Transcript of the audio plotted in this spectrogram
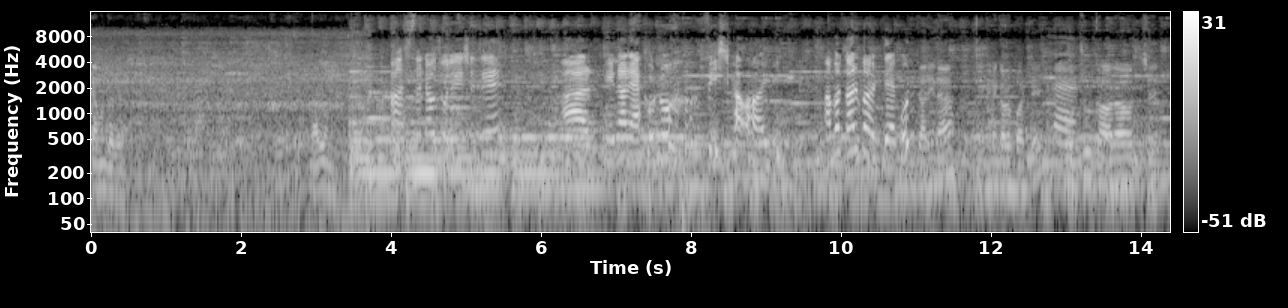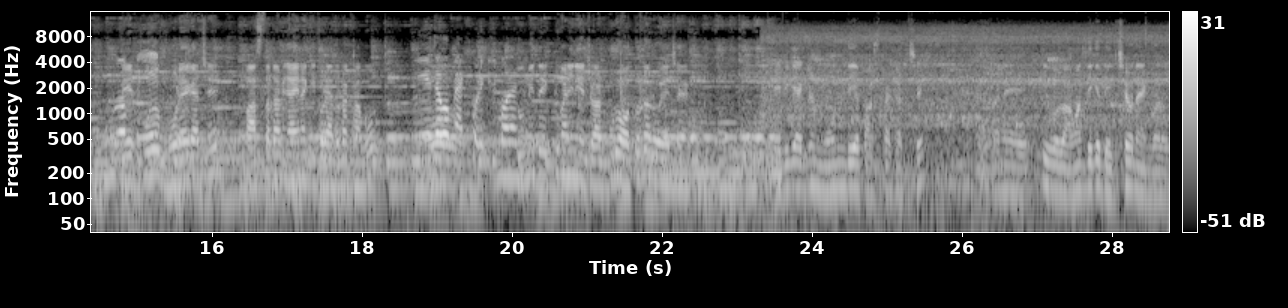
কেমন করে? দারুণ। পাস্তাটাও চলে এসেছে আর এনার এখনও ফিশ খাওয়া হয়নি। আবার কার বার্থডে এখন? জানি না এখানে কারও বার্থডে হ্যাঁ। প্রচুর খাওয়া দাওয়া হচ্ছে। পেট পুরো ভরে গেছে। পাস্তাটা আমি জানি না কি করে এতটা খাব। নিয়ে যাব প্যাক করে কিছু করার তুমি তো একটুখানি নিয়েছো আর পুরো অতটা রয়েছে এদিকে একজন মন দিয়ে পাস্তা খাচ্ছে। মানে কি বলব আমার দিকে দেখছেও না একবারও।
